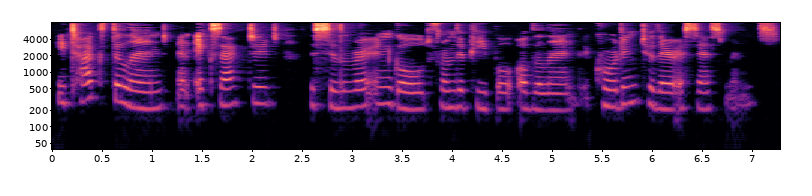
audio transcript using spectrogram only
he taxed the land and exacted the silver and gold from the people of the land according to their assessments.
